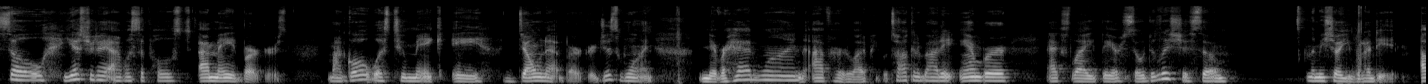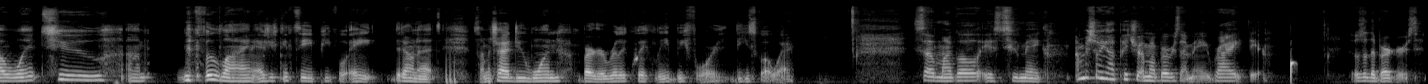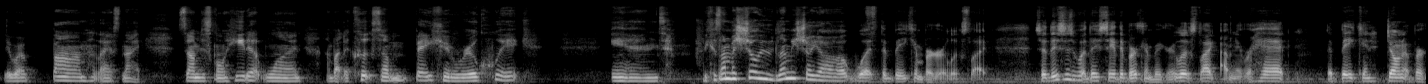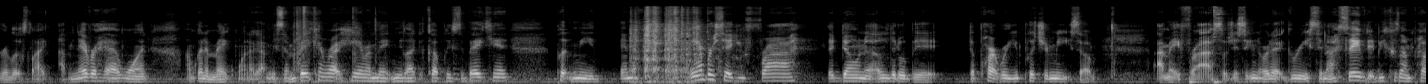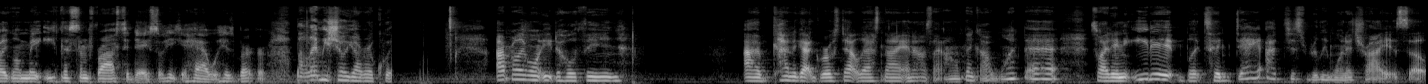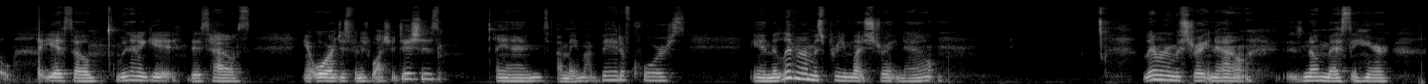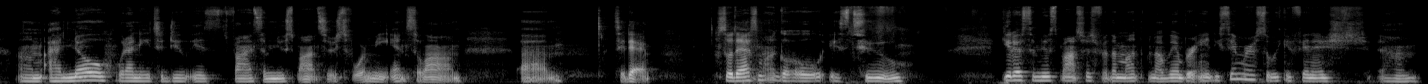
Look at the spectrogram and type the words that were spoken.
So yesterday I was supposed to, I made burgers. My goal was to make a donut burger, just one. Never had one. I've heard a lot of people talking about it. Amber acts like they are so delicious. So let me show you what I did. I went to um, the Food Lion. As you can see, people ate the donuts. So I'm going to try to do one burger really quickly before these go away. So my goal is to make, I'm going to show you a picture of my burgers I made right there. Those are the burgers. They were a bomb last night. So I'm just going to heat up one. I'm about to cook some bacon real quick. And because I'm going to show you, let me show y'all what the bacon burger looks like. So this is what they say the bacon burger looks like. I've never had the bacon donut burger looks like. I've never had one. I'm going to make one. I got me some bacon right here. To make me like a couple pieces of bacon. Put me in a, Amber said you fry the donut a little bit. The part where you put your meat. So I made fries, so just ignore that grease. And I saved it because I'm probably going to make Ethan some fries today so he can have with his burger. But let me show y'all real quick. I probably won't eat the whole thing. I kind of got grossed out last night and I was like, I don't think I want that. So I didn't eat it. But today I just really want to try it. So yeah, so we're going to get this house in order. I just finished washing dishes and I made my bed, of course. And the living room is pretty much straightened out. Living room is straightened out. There's no mess in here. Um, I know what I need to do is find some new sponsors for me and Salam um, today. So that's my goal is to get us some new sponsors for the month of November and December so we can finish um,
